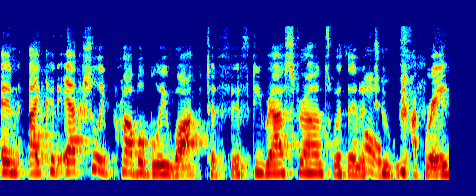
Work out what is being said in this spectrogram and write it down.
and I could actually probably walk to 50 restaurants within a Oh. two block radius.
